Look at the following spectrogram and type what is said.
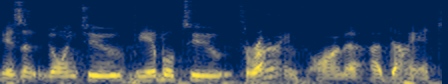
isn't going to be able to thrive on a, a diet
